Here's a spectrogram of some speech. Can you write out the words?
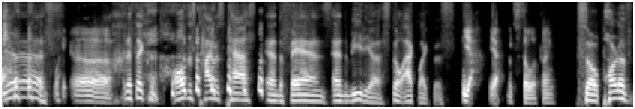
Yes. like, and it's like all this time has passed and the fans and the media still act like this. Yeah. Yeah. It's still a thing. So part of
